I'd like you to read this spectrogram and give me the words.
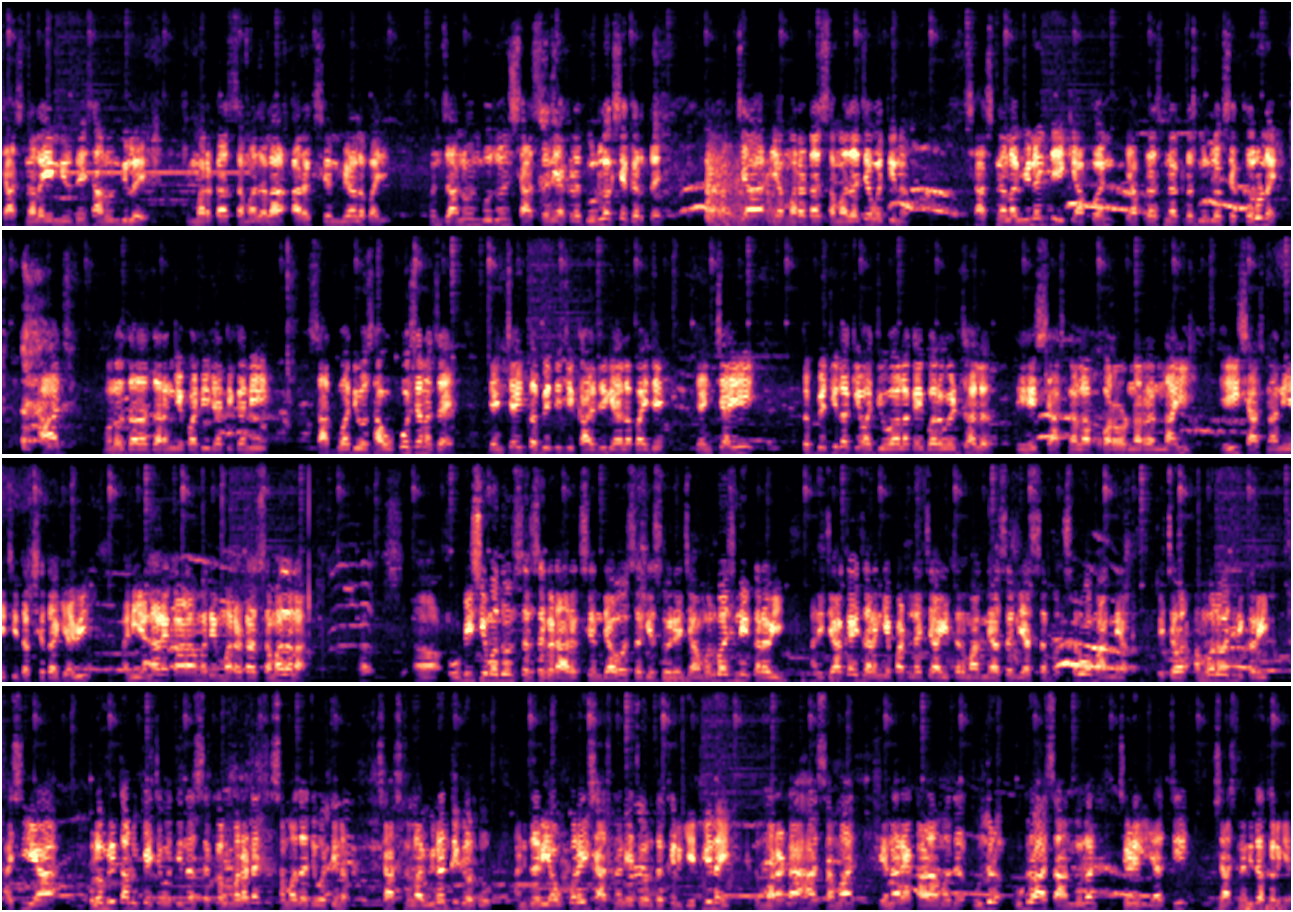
शासनाला हे निर्देश आणून दिले की मराठा समाजाला आरक्षण मिळालं पाहिजे. पण जाणून बुजून शासन याकडे दुर्लक्ष करत आहे आमच्या या मराठा समाजाच्या वतीनं शासनाला विनंती आहे की आपण या प्रश्नाकडे दुर्लक्ष करू नये. आज मनोजदादा जारंगे पाटील या ठिकाणी सातवा दिवस हा उपोषणाचा आहे. त्यांच्याही तब्येतीची काळजी घ्यायला पाहिजे. त्यांच्याही तब्येतीला किंवा जीवाला काही बरवेट झालं तर हे शासनाला परवडणारं नाही. हेही शासनाने याची दक्षता घ्यावी. आणि येणाऱ्या काळामध्ये मराठा समाजाला ओबीसीमधून सरसगट आरक्षण द्यावं सगळे सोयऱ्याची अंमलबजावणी करावी आणि ज्या काही जरांगे पाटलाच्या इतर मागण्या असेल या सब सर्व मागण्या याच्यावर अंमलबजावणी करावी अशी या फुलंब्री तालुक्याच्या वतीनं सकल मराठा समाजाच्या वतीनं शासनाला विनंती करतो. आणि जर यावरही शासनाने याच्यावर दखल घेतली नाही तर मराठा हा समाज येणाऱ्या काळामध्ये उग्र उग्र असं आंदोलन छेडेल याची शासनाने दखल घ्या.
